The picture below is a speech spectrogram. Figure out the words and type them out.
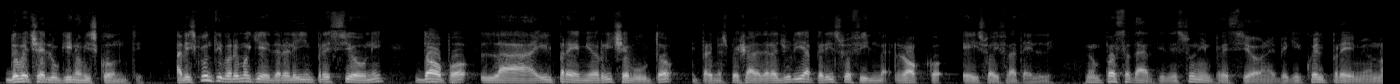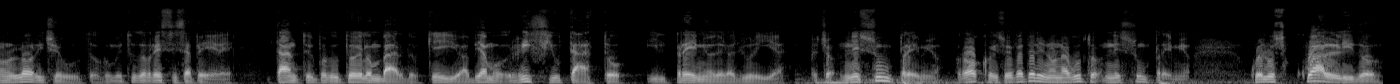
dove c'è Luchino Visconti. A Visconti vorremmo chiedere le impressioni dopo la, il premio ricevuto, il premio speciale della giuria, per il suo film Rocco e i suoi fratelli. Non posso darti nessuna impressione perché quel premio non l'ho ricevuto, come tu dovresti sapere. Tanto il produttore Lombardo che io abbiamo rifiutato il premio della giuria. Perciò nessun premio. Rocco e i suoi fratelli non hanno avuto nessun premio. Quello squallido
